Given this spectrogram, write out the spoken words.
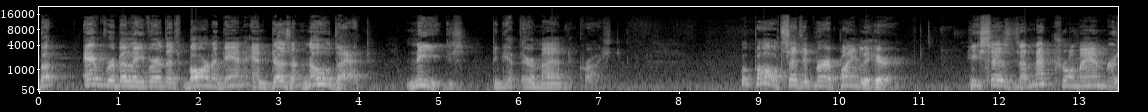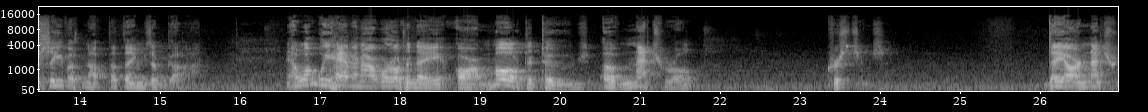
But every believer that's born again and doesn't know that needs to give their mind to Christ. Well, Paul says it very plainly here. He says, The natural man receiveth not the things of God. Now, what we have in our world today are multitudes of natural Christians. They are natural.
